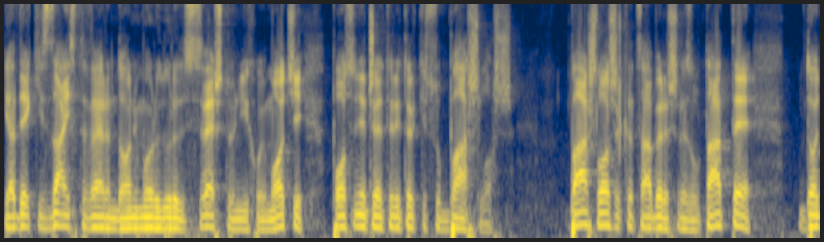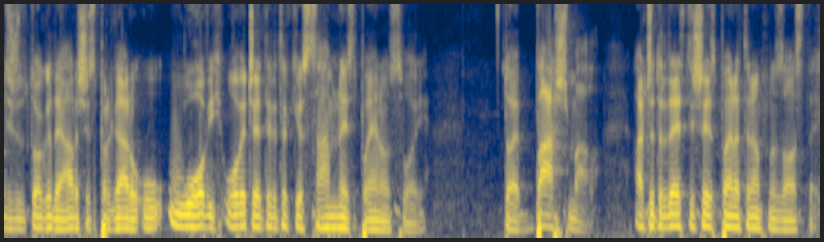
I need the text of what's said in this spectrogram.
ja deki zaista verujem da oni moraju da urade sve što je u njihovoj moći. Poslednje četiri trke su baš loše. Baš loše kad sabereš rezultate, dođeš do toga da je Aleš Spargaro u, u, ovih, u ove četiri trke 18 pojena osvojio. To je baš malo a 46 pojena trenutno zaostaje.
